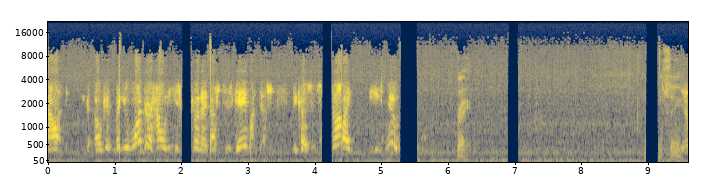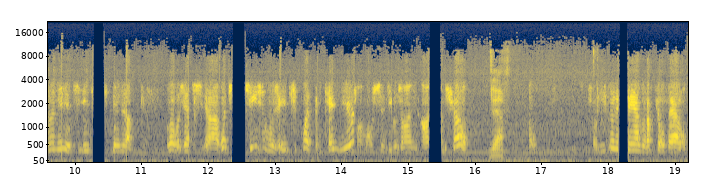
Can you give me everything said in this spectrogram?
now, okay, but you wonder how he's going to adjust his game on this because it's not like he's new. Right. Let's see. You know what I mean? It's it's been uh, what was that? Uh, what season was it? It's what been ten years almost since he was on on the show. Yeah. So he's going to have an uphill battle.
